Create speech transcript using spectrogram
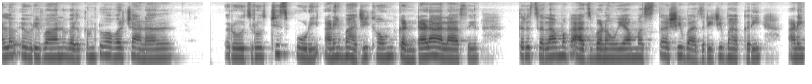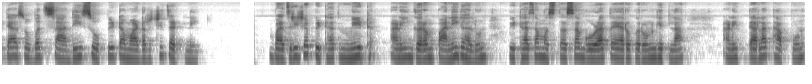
Hello everyone welcome to our channel रोज रोजचीच पोळी आणि भाजी खाऊन कंटाळा आला असेल तर चला मग आज बनवूया मस्त अशी बाजरीची भाकरी आणि त्यासोबत साधी सोपी टमाटरची चटणी. बाजरीच्या पिठात मीठ आणि गरम पाणी घालून पिठाचा मस्त असा गोळा तयार करून घेतला आणि त्याला थापून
